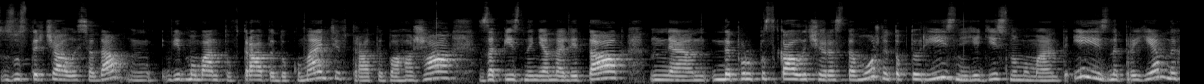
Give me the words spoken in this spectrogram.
зустрічалися, да, від моменту втрати документів, втрати багажа, запізнення на літак, е, не пропускали через таможню, тобто різні є дійсно моменти. І з неприємних,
